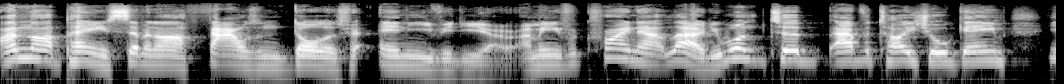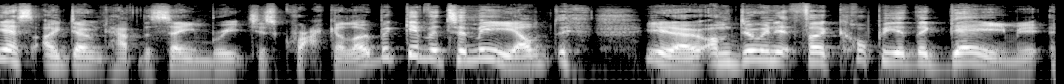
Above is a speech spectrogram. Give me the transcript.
I'm not paying seven and a half thousand dollars for any video. I mean, for crying out loud, you want to advertise your game? Yes, I don't have the same reach as Quackalope, but give it to me. I'll, you know, I'm doing it for a copy of the game.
